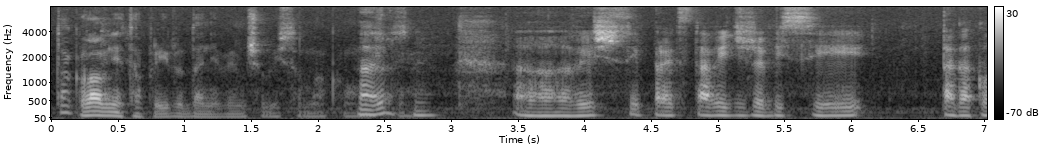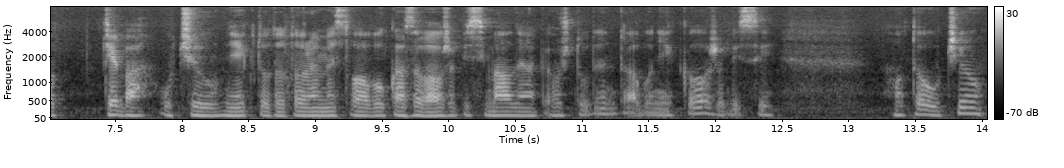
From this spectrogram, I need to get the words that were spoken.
Tak hlavne tá príroda, neviem, čo by som ako... No, jasne. Uh, vieš si predstaviť, že by si tak ako teba učil niekto toto remeslo alebo ukazoval, že by si mal nejakého študenta alebo niekoho, že by si ho to učil?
